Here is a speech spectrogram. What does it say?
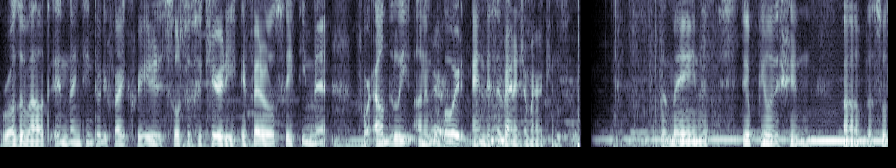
Roosevelt in 1935 created Social Security, a federal safety net for elderly, unemployed, and disadvantaged Americans. The main stipulation of the so-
